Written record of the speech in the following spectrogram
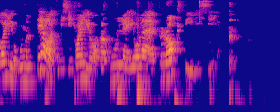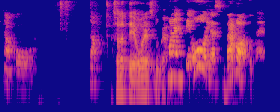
palju, mul on teadmisi palju, aga mul ei ole praktilisi nagu noh, sa oled teoorias tugev. ma olen teoorias väga tugev,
